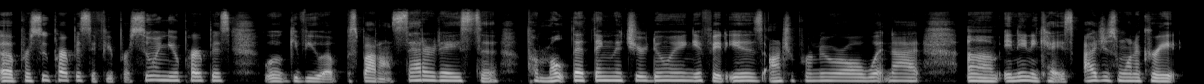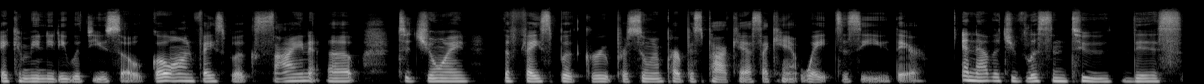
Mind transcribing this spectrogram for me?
uh, pursue purpose. If you're pursuing your purpose, we'll give you a spot on Saturdays to promote that thing that you're doing. If it is entrepreneurial or whatnot. Um, in any case, I just want to create a community with you. So go on Facebook, sign up to join the Facebook group Pursuing Purpose podcast. I can't wait to see you there. And now that you've listened to this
